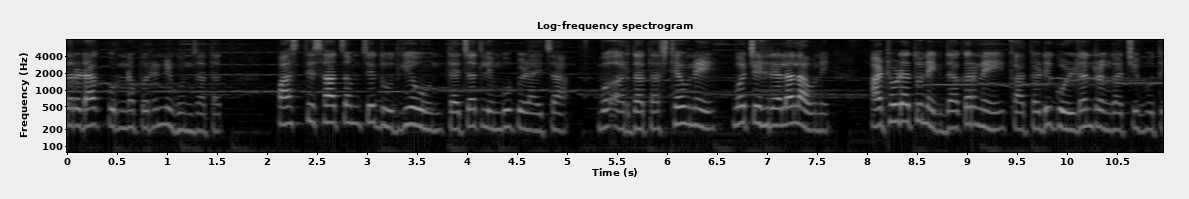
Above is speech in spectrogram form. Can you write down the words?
तर डाग पूर्णपणे निघून जातात. पाच ते सहा चमचे दूध घेऊन त्याच्यात लिंबू पिळायचा व अर्धा तास ठेवणे व चेहऱ्याला लावणे. आठवड्यातून एकदा करणे कातडी गोल्डन रंगाची होते.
